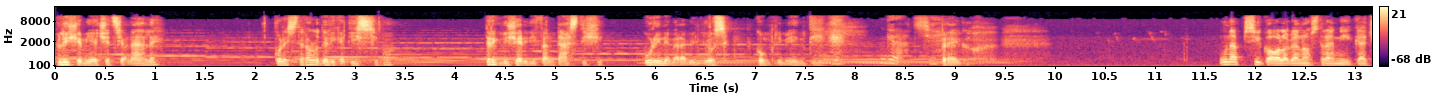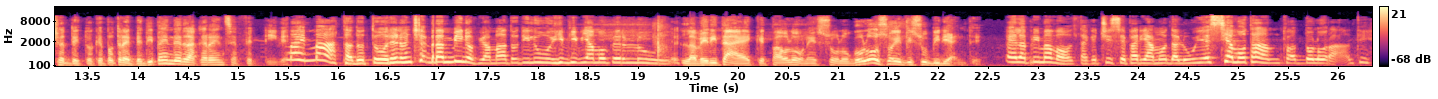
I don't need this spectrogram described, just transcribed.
Glicemia eccezionale. Colesterolo delicatissimo. Trigliceridi fantastici. Urine meravigliose. Complimenti. Grazie. Prego. Una psicologa nostra amica ci ha detto che potrebbe dipendere da carenze affettive. Ma è matta, dottore, non c'è bambino più amato di lui, viviamo per lui. La verità è che Paolone è solo goloso e disubbidiente. È la prima volta che ci separiamo da lui e siamo tanto addolorati.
